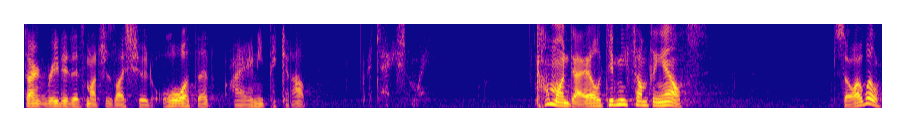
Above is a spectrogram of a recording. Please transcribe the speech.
don't read it as much as I should, or that I only pick it up occasionally. Come on, Dale, give me something else. So I will.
